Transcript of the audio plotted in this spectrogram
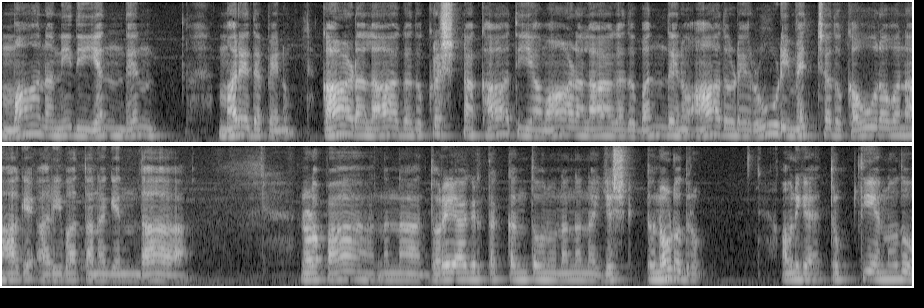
ಮಾನ ನಿಧಿ ಎಂದೆನ್ ಮರೆದಪೆನು, ಕಾಡಲಾಗದು ಕೃಷ್ಣ ಖಾತಿಯ ಮಾಡಲಾಗದು ಬಂದೆನು, ಆದೊಡೆ ರೂಢಿ ಮೆಚ್ಚದು ಕೌರವನ ಹಾಗೆ ಅರಿವ ತನಗೆಂದ. ನೋಡಪ್ಪ, ನನ್ನ ದೊರೆಯಾಗಿರ್ತಕ್ಕಂಥವನು ನನ್ನನ್ನು ಎಷ್ಟು ನೋಡಿದ್ರು, ಅವನಿಗೆ ತೃಪ್ತಿ ಅನ್ನೋದು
